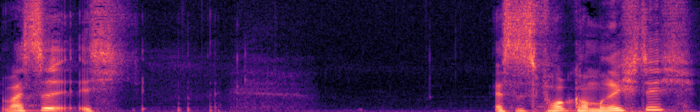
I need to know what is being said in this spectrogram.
weißt du, ich, es ist vollkommen richtig.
